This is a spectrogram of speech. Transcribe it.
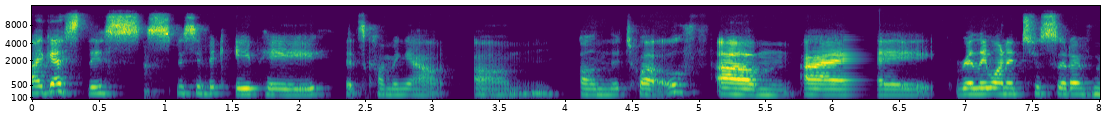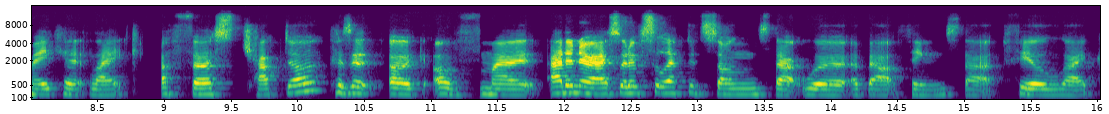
I guess this specific EP that's coming out um, on the 12th, um, I really wanted to sort of make it like a first chapter because it uh, of my I don't know I sort of selected songs that were about things that feel like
